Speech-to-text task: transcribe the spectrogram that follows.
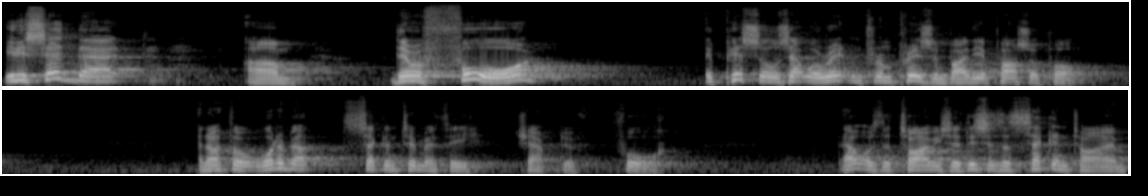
it is said that um, there are four epistles that were written from prison by the Apostle Paul. And I thought, what about 2 Timothy chapter 4? That was the time he said, This is the second time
